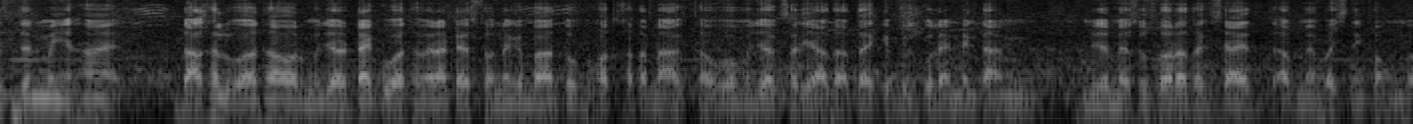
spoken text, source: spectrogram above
جس دن میں یہاں داخل ہوا تھا اور مجھے اٹیک ہوا تھا، میرا ٹیسٹ ہونے کے بعد تو بہت خطرناک تھا۔ وہ مجھے اکثر یاد آتا ہے کہ بالکل اینڈنگ ٹائم مجھے محسوس ہو رہا تھا کہ شاید اب میں بچ نہیں پاؤں گا۔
